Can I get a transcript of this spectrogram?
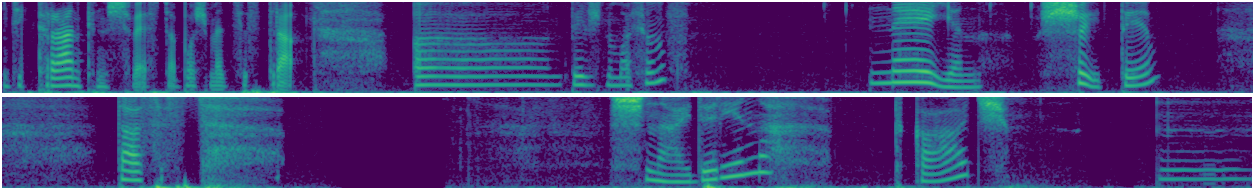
die Krankenschwester або ж медсестра. Е, Bild Nummer 5. Nähen. Шити. das ist Schneiderin, ткач, м,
